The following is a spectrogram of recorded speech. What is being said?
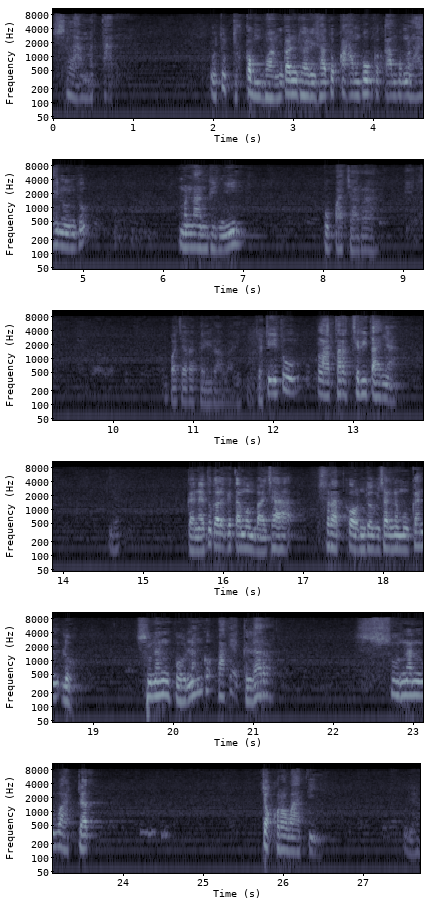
selamatan itu dikembangkan dari satu kampung ke kampung lain untuk menandingi upacara itu. Upacara Gairawa itu. Jadi itu latar ceritanya. Ya. Karena itu kalau kita membaca serat kondo misalnya menemukan, loh Sunan Bonang kok pakai gelar Sunan Wadat Cokrawati. Ya.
